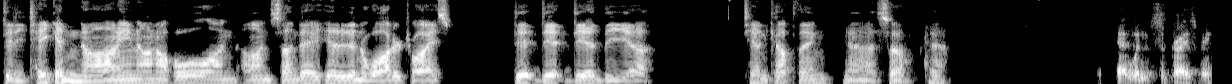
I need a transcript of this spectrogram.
did he take a nine on a hole on on Sunday? Hit it in the water twice. Did did did the uh, tin cup thing? Yeah. So yeah, that wouldn't surprise me.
